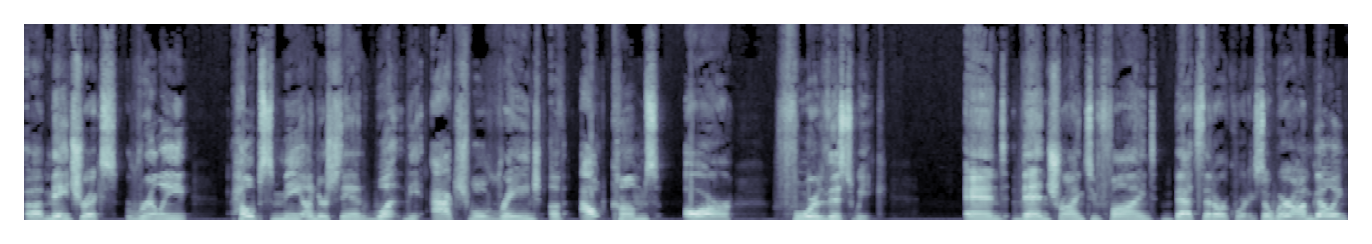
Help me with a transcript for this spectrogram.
uh, matrix really helps me understand what the actual range of outcomes are for this week and then trying to find bets that are according. So where I'm going,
